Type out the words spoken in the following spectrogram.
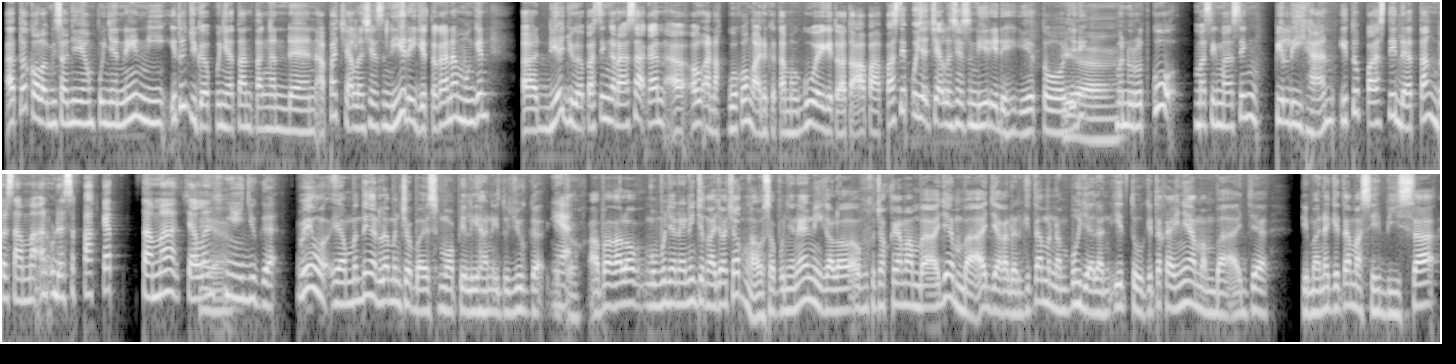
Atau kalau misalnya yang punya neni itu juga punya tantangan dan apa challenge-nya sendiri gitu karena mungkin eh, dia juga pasti ngerasa kan eh, oh anak gue kok nggak deket sama gue gitu atau apa pasti punya challenge-nya sendiri deh gitu. Jadi Iya. menurutku masing-masing pilihan itu pasti datang bersamaan udah sepaket sama challenge-nya juga. Tapi yang, yang penting adalah mencoba semua pilihan itu juga gitu. Iya. Apa kalau nggak punya neni nggak cocok nggak usah punya neni. Kalau cocoknya sama mbak aja mbak aja. Dan kita menempuh jalan itu. Kita kayaknya sama mbak aja. Di mana kita masih bisa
